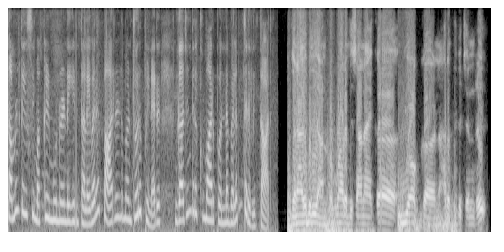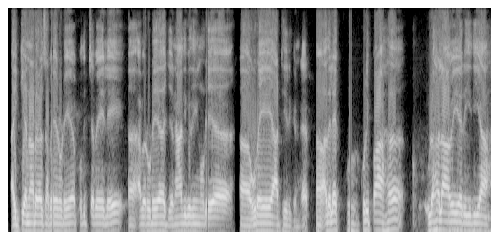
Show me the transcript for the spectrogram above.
தமிழ் தேசிய மக்கள் முன்னணியின் தலைவர் பாராளுமன்ற உறுப்பினர் கஜேந்திரகுமார் பொன்னம்பலம் தெரிவித்தார். ஜனாதிபதி அனுகுமார திசாநாயக்க நியூயார்க் நகரத்துக்கு சென்று ஐக்கிய நாடுகள் சபையருடைய பொதுச்சபையிலே அஹ், அவருடைய ஜனாதிபதியினுடைய உரையை ஆற்றியிருக்கின்றார். அஹ், குறிப்பாக உலகளாவிய ரீதியாக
